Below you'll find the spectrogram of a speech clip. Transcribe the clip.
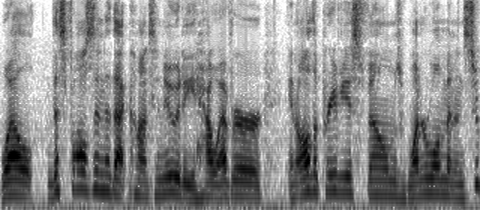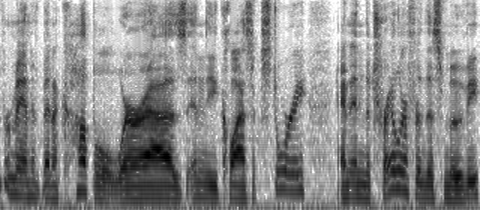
well, this falls into that continuity. However, in all the previous films, Wonder Woman and Superman have been a couple, whereas in the classic story and in the trailer for this movie,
